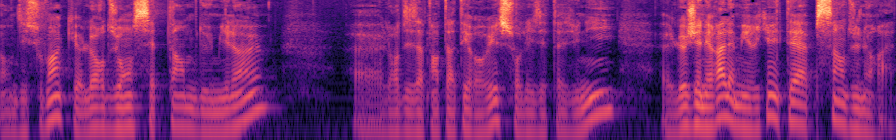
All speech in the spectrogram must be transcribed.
on dit souvent que lors du 11 septembre 2001, euh, lors des attentats terroristes sur les États-Unis, euh, le général américain était absent du NORAD.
